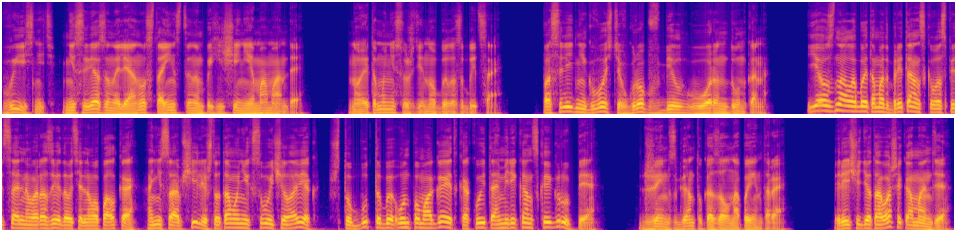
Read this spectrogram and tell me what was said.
выяснить, не связано ли оно с таинственным похищением Аманды но этому не суждено было сбыться. Последний гвоздь в гроб вбил Уоррен Дункан. «Я узнал об этом от британского специального разведывательного полка. Они сообщили, что там у них свой человек, что будто бы он помогает какой-то американской группе». Джеймс Гант указал на Пейнтера. «Речь идет о вашей команде?»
